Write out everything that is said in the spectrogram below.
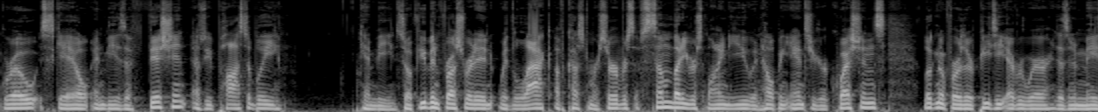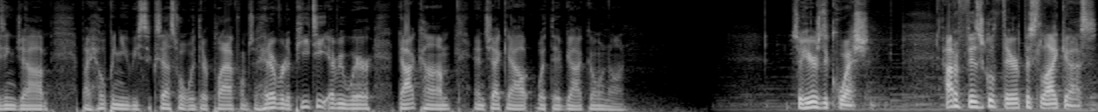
grow, scale and be as efficient as we possibly can be. So if you've been frustrated with lack of customer service, of somebody responding to you and helping answer your questions, look no further. PT Everywhere does an amazing job by helping you be successful with their platform. So head over to pteverywhere.com and check out what they've got going on. So here's the question. How do physical therapists like us,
